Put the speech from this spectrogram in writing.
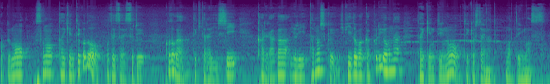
僕もその体験ということをお手伝いすることができたらいいし彼らがより楽しくフィードバックが来るような体験というのを提供したいなと思っています。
